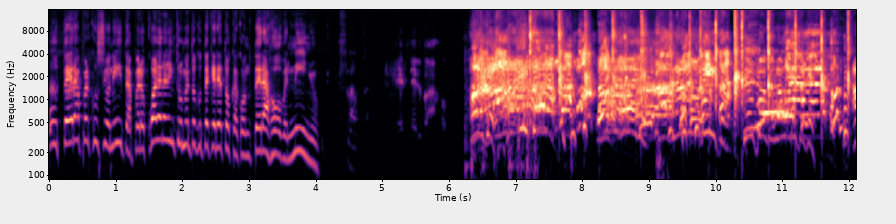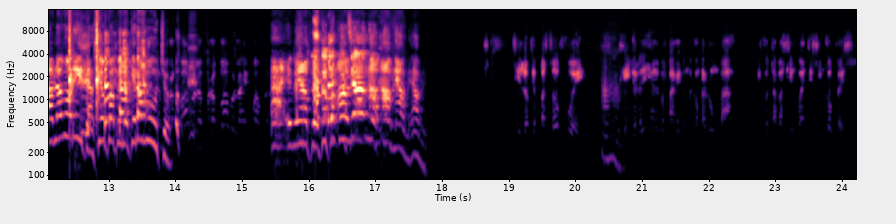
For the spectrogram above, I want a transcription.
usted era percusionista, pero ¿cuál era el instrumento que usted quería tocar cuando usted era joven, niño? Flauta. el, el bajo. Hablamos ahorita, señor papi, hablamos ahorita. que- hablamos ahorita, señor papi, lo quiero mucho. Ah, eh, hable, hable, hable, hable. Sí, lo que pasó fue que yo le dije a mi papá que me comprara un bajo. Me costaba 55 pesos.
